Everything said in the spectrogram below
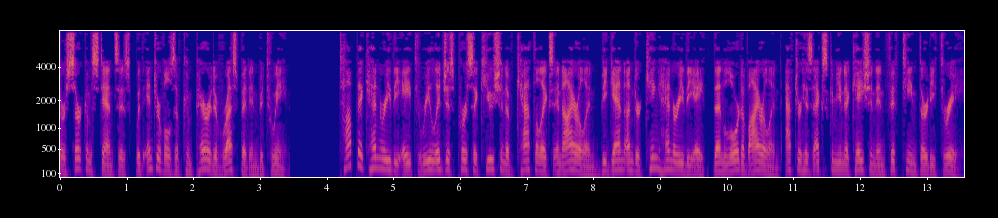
or circumstances, with intervals of comparative respite in between. Topic Henry VIII Religious persecution of Catholics in Ireland began under King Henry VIII then Lord of Ireland after his excommunication in 1533.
